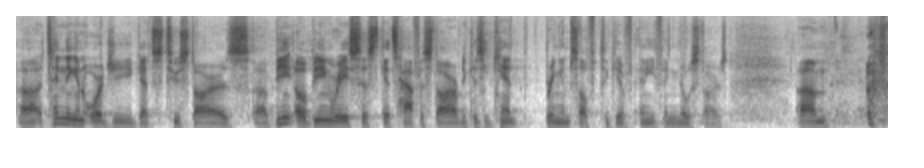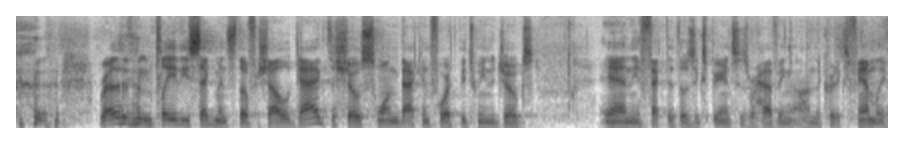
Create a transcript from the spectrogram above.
Uh, attending an orgy gets two stars. Uh, being, oh, being racist gets half a star because he can't bring himself to give anything no stars. Um, rather than play these segments, though, for shallow gag, the show swung back and forth between the jokes and the effect that those experiences were having on the critic's family.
